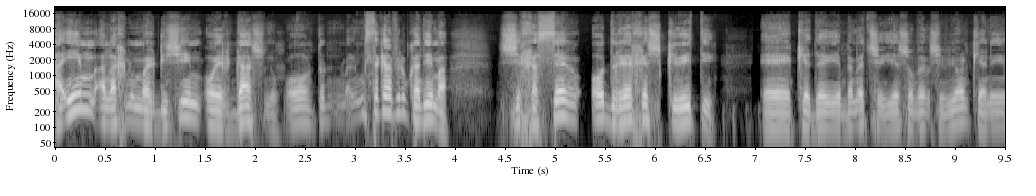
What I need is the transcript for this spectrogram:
האם אנחנו מרגישים או הרגשנו, או אני מסתכל אפילו קדימה, שחסר עוד רכש קריטי אה, כדי באמת שיהיה שובר שוויון? כי אני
